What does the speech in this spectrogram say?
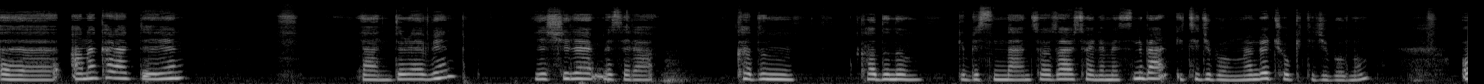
Ee, ana karakterin yani Drev'in Yeşil'e mesela kadın kadınım gibisinden sözler söylemesini ben itici buldum. Hem de çok itici buldum. O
